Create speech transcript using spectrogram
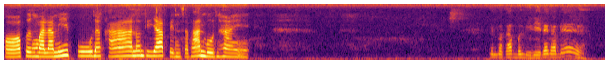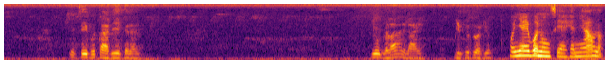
ขอเพิงบารมีปูนะคะนนทิยาเป็นสะพานบุญให้เห็นประครับเบิ่งดีๆนะครับเด้อเจ็บซี่ผู้ตาดีก็ได้ยุ่งกับไล่ไล่ บินตัวตัวๆอยู่พ่อใหญ่บ่นุงเสียแขนยาวเนาะ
